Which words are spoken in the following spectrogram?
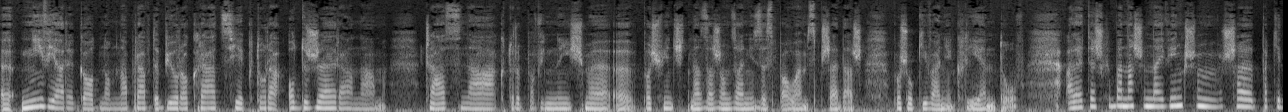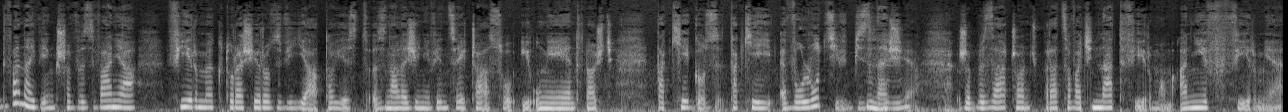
e, niewiarygodną naprawdę biurokrację, która odżera nam czas, na który powinniśmy e, poświęcić na zarządzanie zespołem, sprzedaż, poszukiwanie klientów, ale też chyba naszym największym, takie dwa największe wyzwania firmy, która się rozwija, to jest znalezienie więcej czasu i umiejętność takiego, takiej ewolucji w biznesie, Mhm. żeby zacząć pracować nad firmą, a nie w firmie,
